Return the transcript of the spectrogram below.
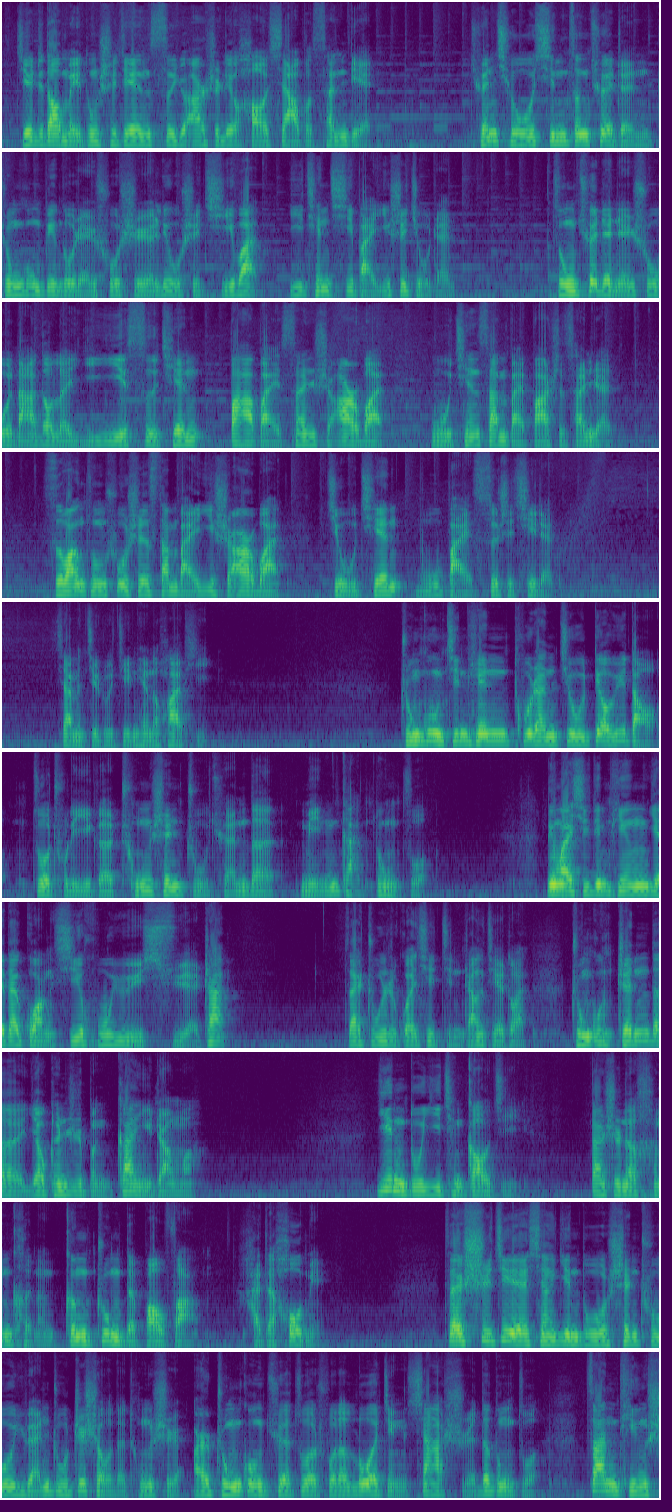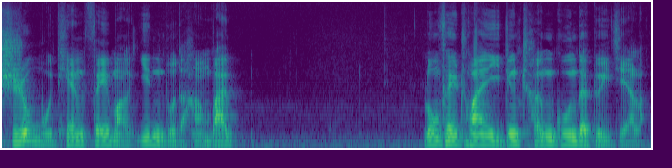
截止到美东时间四月二十六号下午三点。全球新增确诊中共病毒人数是六十七万一千七百一十九人，总确诊人数达到了一亿四千八百三十二万五千三百八十三人，死亡总数是三百一十二万九千五百四十七人。下面进入今天的话题。中共今天突然就钓鱼岛做出了一个重申主权的敏感动作，另外，习近平也在广西呼吁血战。在中日关系紧张阶段，中共真的要跟日本干一仗吗？印度疫情告急，但是呢，很可能更重的爆发还在后面。在世界向印度伸出援助之手的同时，而中共却做出了落井下石的动作，暂停十五天飞往印度的航班。龙飞船已经成功的对接了，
